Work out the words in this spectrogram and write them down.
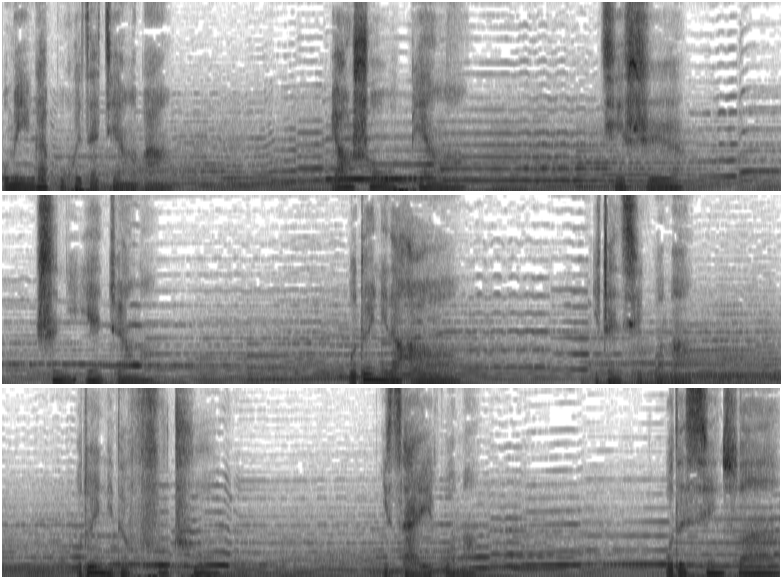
我们应该不会再见了吧？不要说我变了，其实是你厌倦了。我对你的好，你珍惜过吗？我对你的付出，你在意过吗？我的心酸，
